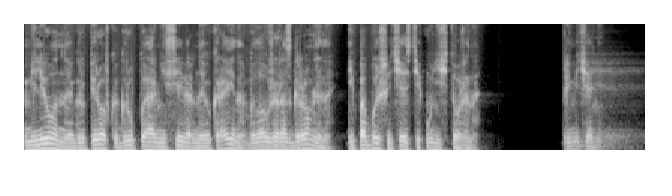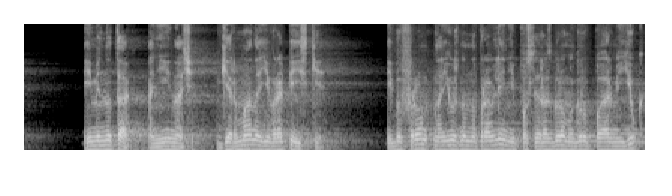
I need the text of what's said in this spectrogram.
миллионная группировка группы армий Северная Украина была уже разгромлена и по большей части уничтожена. Примечание. Именно так, а не иначе. Германо-европейские. Ибо фронт на южном направлении после разгрома группы армий Юг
